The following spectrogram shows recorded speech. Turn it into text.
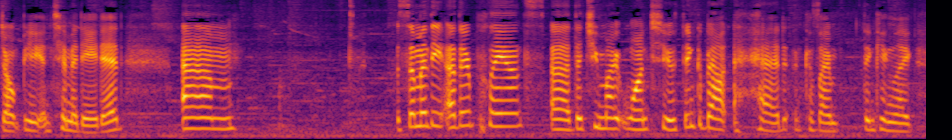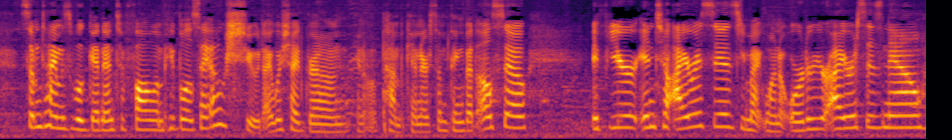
Don't be intimidated. Um, some of the other plants uh, that you might want to think about ahead, because I'm thinking like sometimes we'll get into fall and people will say, oh shoot, I wish I'd grown, you know, a pumpkin or something. But also, if you're into irises, you might want to order your irises now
